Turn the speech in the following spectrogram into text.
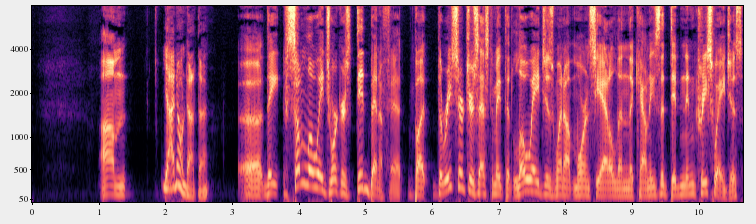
Um, yeah, I don't doubt that. Uh, they some low wage workers did benefit, but the researchers estimate that low wages went up more in Seattle than the counties that didn't increase wages.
